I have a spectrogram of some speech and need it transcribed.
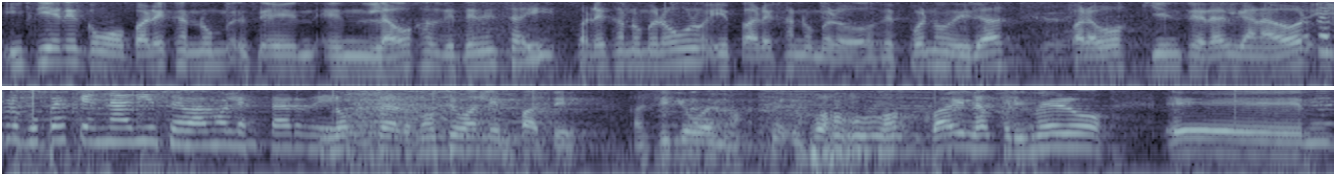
y tiene como pareja número- en, en la hoja que tenés ahí, pareja número uno y pareja número dos. Después nos dirás para vos quién será el ganador. No te y- preocupes que nadie se va a molestar de No, claro, no se vale empate. Así que bueno, vamos, baila primero eh,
